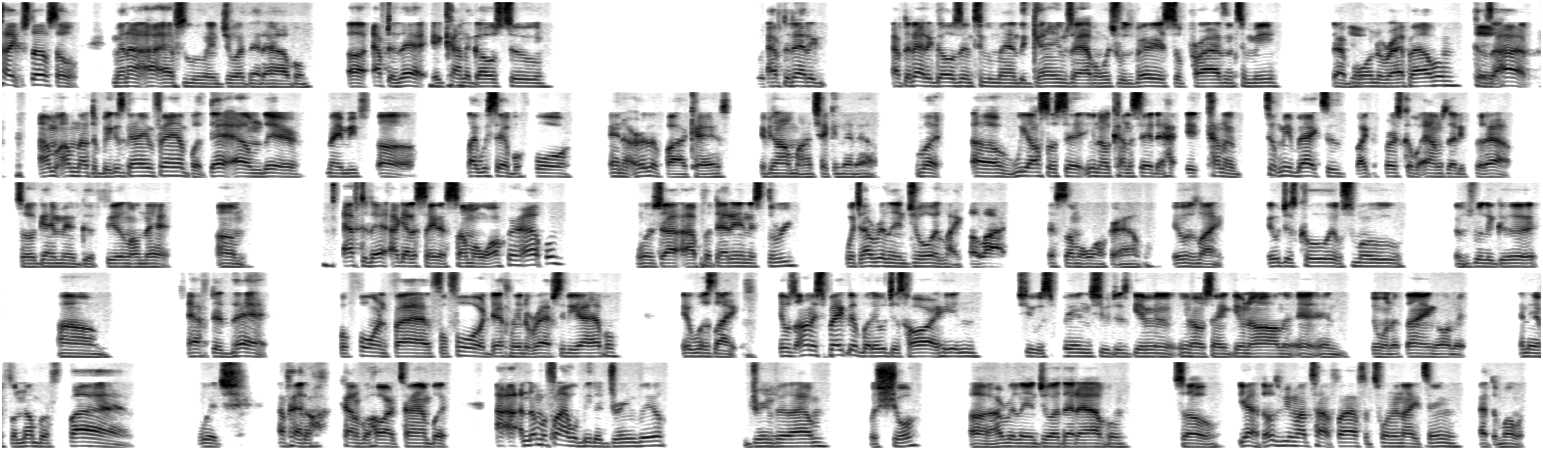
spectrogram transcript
type stuff. So, man, I, I absolutely enjoyed that album uh, after that, it kind of goes to after that. It, after that, it goes into man the games album, which was very surprising to me. That Yeah. Born to Rap album, because I I'm I'm not the biggest game fan, but that album there made me uh like we said before in an earlier podcast. If y'all don't mind checking that out, but uh we also said you know kind of said that it kind of took me back to like the first couple albums that he put out, so it gave me a good feel on that. Um, after that, I got to say that Summer Walker album, which I, I put that in as three, which I really enjoyed like a lot. That Summer Walker album, it was like it was just cool. It was smooth. It was really good. Um, after that, for four and five, for four, definitely the Rapsody album. It was like it was unexpected, but it was just hard hitting. She was spinning, she was just giving, you know I'm saying, giving it all and, and doing a thing on it. And then for number five, which I've had a kind of a hard time, but I, number five would be the Dreamville, Dreamville album for sure. Uh, I really enjoyed that album. So yeah, those would be my top five for 2019 at the moment.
